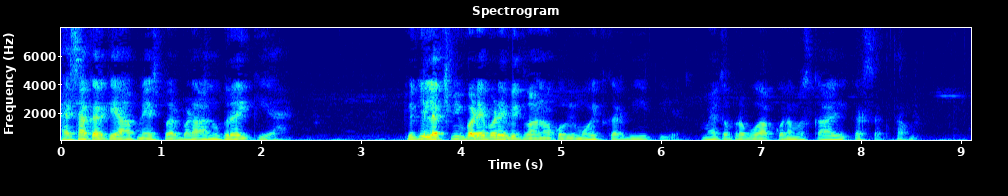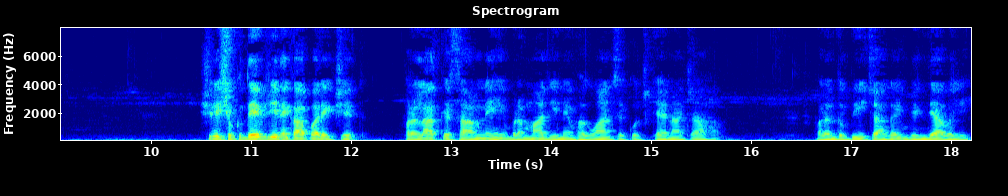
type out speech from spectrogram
ऐसा करके आपने इस पर बड़ा अनुग्रह ही किया है। क्योंकि लक्ष्मी बड़े बड़े विद्वानों को भी मोहित कर दी थी है। मैं तो प्रभु आपको नमस्कार ही कर सकता हूँ। श्री सुखदेव जी ने कहा, परीक्षित प्रहलाद के सामने ही ब्रह्मा जी ने भगवान से कुछ कहना चाहा। परंतु बीच आ गई विंध्यावली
